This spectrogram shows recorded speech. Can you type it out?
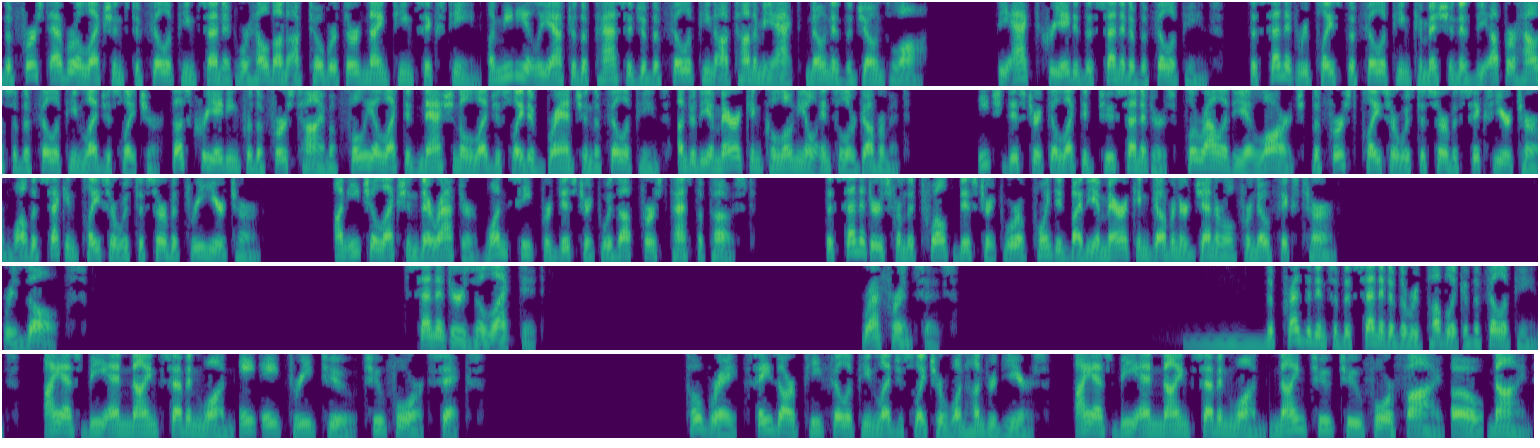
The first ever elections to Philippine Senate were held on October 3, 1916, immediately after the passage of the Philippine Autonomy Act, known as the Jones Law. The act created the Senate of the Philippines. The Senate replaced the Philippine Commission as the upper house of the Philippine legislature, thus creating for the first time a fully elected national legislative branch in the Philippines, under the American colonial insular government. Each district elected two senators, plurality at large. The first placer was to serve a six-year term while the second placer was to serve a three-year term. On each election thereafter, one seat per district was up first past the post. The senators from the 12th district were appointed by the American Governor-General for no fixed term. Results Senators elected References The Presidents of the Senate of the Republic of the Philippines. ISBN 971-8832-24-6. Pobre, Cesar P. Philippine Legislature 100 years. ISBN 971-92245-0-9.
